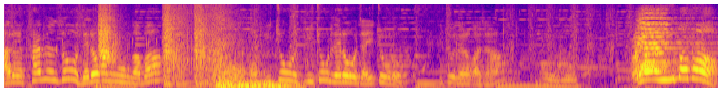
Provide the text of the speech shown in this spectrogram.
아래 팔면서 내려가는 건가 봐? 어, 어, 이쪽으로, 이쪽으로 내려오자, 이쪽으로. 이쪽으로 내려가자. 야, 이거 봐봐!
